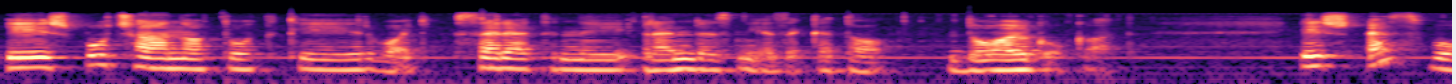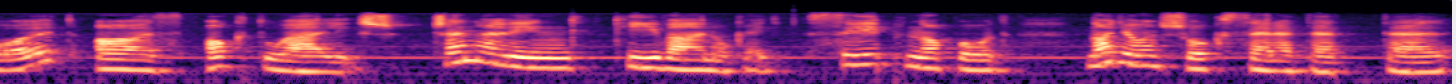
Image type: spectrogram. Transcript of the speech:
és bocsánatot kér, vagy szeretné rendezni ezeket a dolgokat. És ez volt az aktuális channeling. Kívánok egy szép napot, nagyon sok szeretettel,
